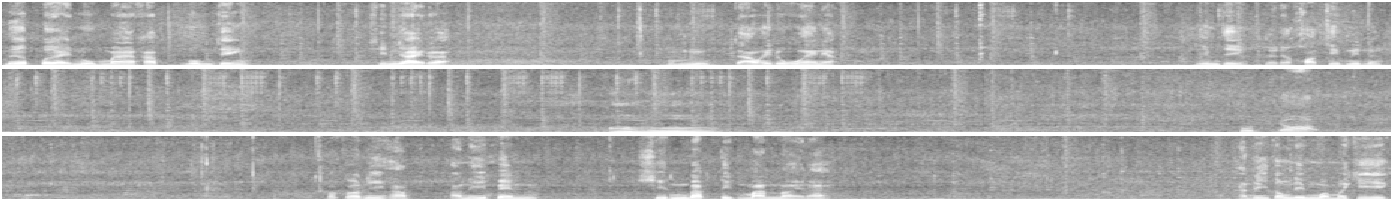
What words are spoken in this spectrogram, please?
เนื้อเปื่อยนุ่มมากครับ นุ่มจริง ชิ้นใหญ่ด้วย ผมจะเอาให้ดูไงเนี่ยนิ่มจริง เดี๋ยวเดี๋ยวขอจิ้มนิดนึงอือหือสุดยอด แล้วก็นี่ครับ อันนี้เป็นชิ้นแบบติดมันหน่อยนะ อันนี้ต้องนิ่มกว่าเมื่อกี้อีก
